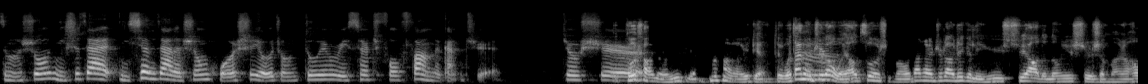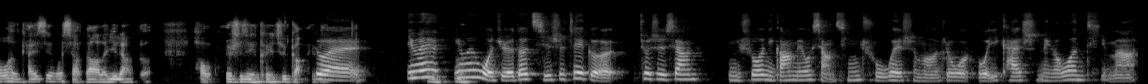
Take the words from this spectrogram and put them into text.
怎么说？你是在你现在的生活是有一种 doing research for fun 的感觉，就是多少有一点，多少有一点。对我大概知道我要做什么，我大概知道这个领域需要的东西是什么，然后我很开心，我想到了一两个好玩的事情可以去搞一搞。对，因为因为我觉得其实这个就是像。你说你刚刚没有想清楚为什么？就我我一开始那个问题嘛，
